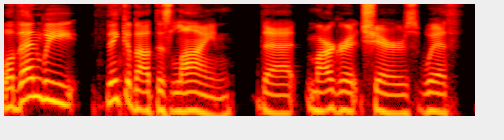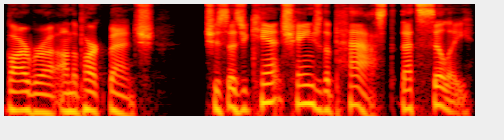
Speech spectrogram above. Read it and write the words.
Well, then we think about this line that Margaret shares with Barbara on the park bench. She says, You can't change the past. That's silly,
